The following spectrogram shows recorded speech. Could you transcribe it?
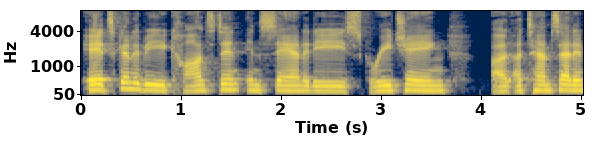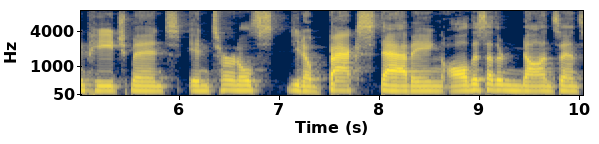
It's going to be constant insanity, screeching, uh, attempts at impeachment, internal, you know, backstabbing, all this other nonsense.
